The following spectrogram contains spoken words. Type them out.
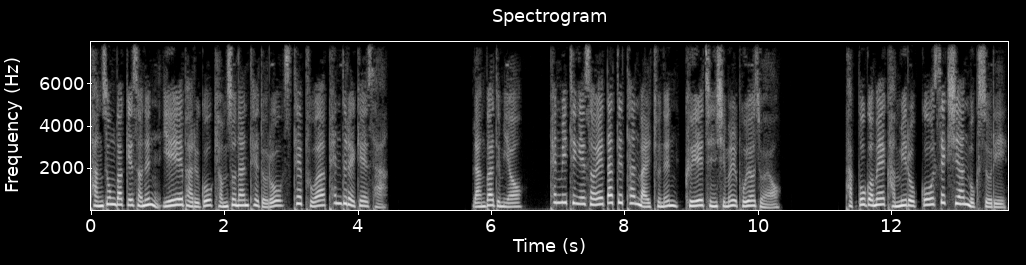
방송 밖에서는 예에 바르고 겸손한 태도로 스태프와 팬들에게 사 랑 받으며 팬미팅에서의 따뜻한 말투는 그의 진심을 보여줘요. 박보검의 감미롭고 섹시한 목소리,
